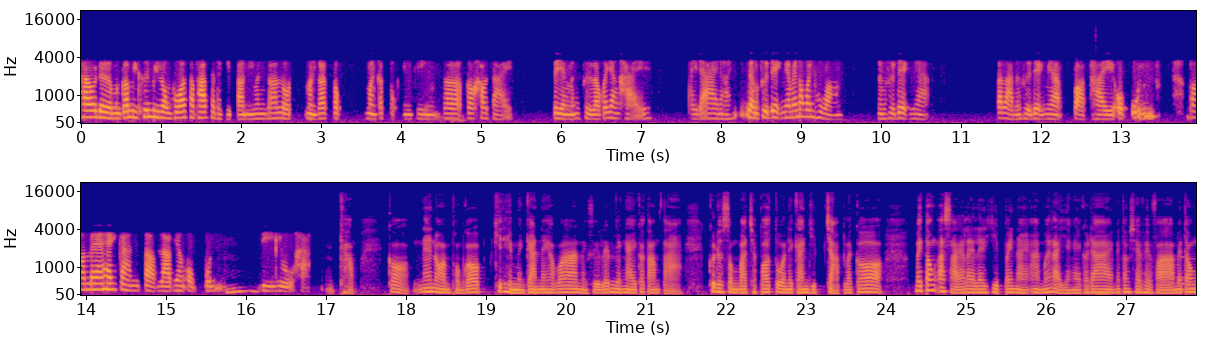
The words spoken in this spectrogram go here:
เท่าเดิมมันก็มีขึ้นมีลงเพราะว่าสภาพเศรษฐกิจตอนนี้มันก็ลดมันก็ตกมันก็ตกจริง ๆ ก็ก็เข้าใจ แต่อย่างหนังสือเราก็ยังขาย ไปได้นะคะหนังสือเด็กเนี่ยไม่ต้องเป็นห่วง หนังสือเด็กเนี่ย ตลาดหนังสือเด็กเนี่ย ปลอดภัยอบอุ่นพ่อแม่ให้การตอบรับยังอบอุ่นอืมดีอยู่ค่ะ ครับ ก็แน่นอนผมก็คิดเห็นเหมือนกันนะครับว่าหนังสือเล่มยังไงก็ตามแต่คุณสมบัติเฉพาะตัวในการหยิบจับ แล้วก็ไม่ต้องอาศัยอะไรเลยหยิบไปไหนอ่านเมื่อไหร่ยังไงก็ได้ ไม่ต้องใช้ไฟฟ้าอืมไม่ต้อง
